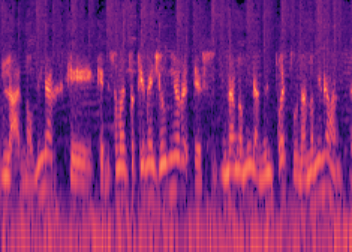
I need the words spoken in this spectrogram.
la nómina que, que en este momento tiene Junior, es una nómina no impuesta, una nómina eh,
